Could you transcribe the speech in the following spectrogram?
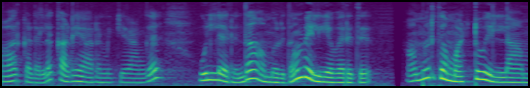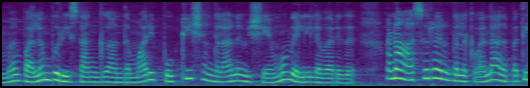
பார்க்கடலை கடைய ஆரம்பிக்கிறாங்க. உள்ளேருந்து அமிர்தம் வெளியே வருது. அமிர்தம் மட்டும் இல்லாமல் வலம்புரி சங்கு அந்த மாதிரி பொக்கிஷங்களான விஷயமும் வெளியில் வருது. ஆனால் அசுரர்களுக்கு வந்து அதை பற்றி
